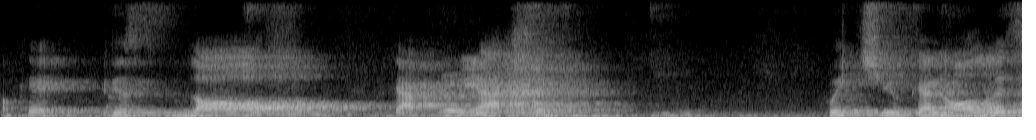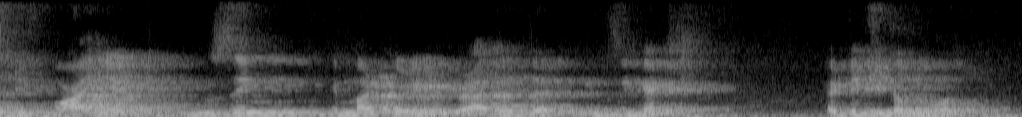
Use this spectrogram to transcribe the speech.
Okay, it is law of capillary action, which you can always define it using a mercury rather than using it a digital one.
